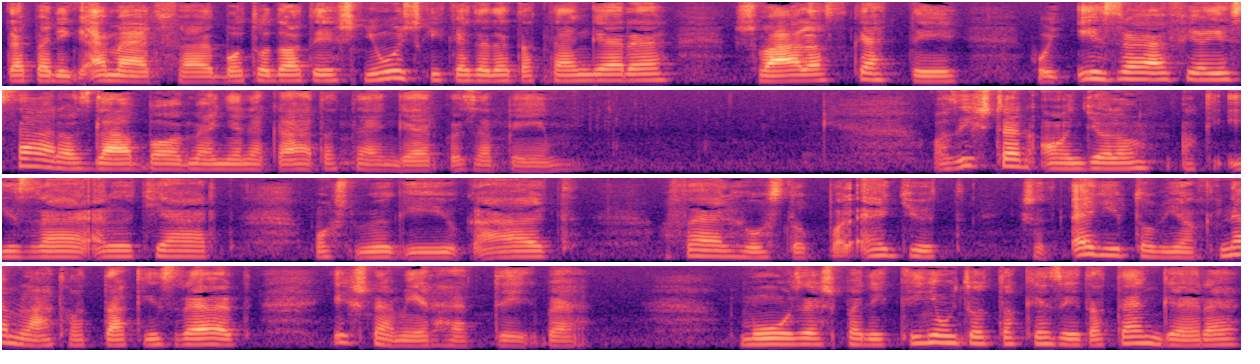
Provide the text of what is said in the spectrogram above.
te pedig emelt fel botodat, és nyújtsd ki kezedet a tengerre, s választ ketté, hogy Izrael fiai száraz lábbal menjenek át a tenger közepén. Az Isten angyala, aki Izrael előtt járt, most mögéjük állt, a felhőoszloppal együtt, és az egyiptomiak nem láthatták Izraelt, és nem érhették be. Mózes pedig kinyújtotta kezét a tengerre,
